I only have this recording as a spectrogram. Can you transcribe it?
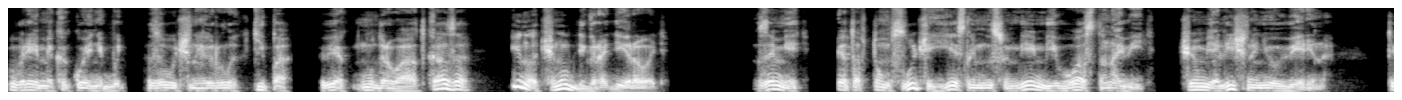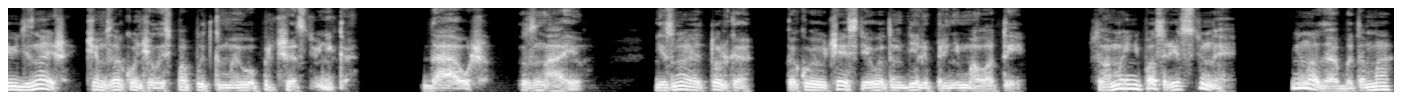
время какой-нибудь звучный ярлык типа «век мудрого отказа» и начнут деградировать. Заметь, это в том случае, если мы сумеем его остановить, в чем я лично не уверена. Ты ведь знаешь, чем закончилась попытка моего предшественника? Да уж, знаю. Не знаю только, какое участие в этом деле принимала ты. Самое непосредственное. Не надо об этом, а?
